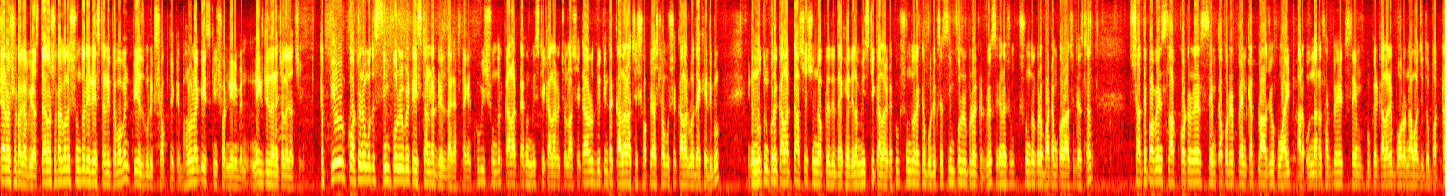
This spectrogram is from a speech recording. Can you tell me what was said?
তেরোশো টাকা বিয়াস তেরোশো টাকা হলে সুন্দর এই ড্রেসটা নিতে পারবেন পিএস বুটিক শপ থেকে। ভালো লাগলে স্ক্রিনশট নিয়ে নেবেন। নেক্সট ডিজাইনে চলে যাচ্ছি। একটা পিওর কটনের মধ্যে সিম্পলের উপরে একটা স্ট্যান্ডার্ড ড্রেস দেখাচ্ছে। দেখেন, খুবই সুন্দর কালারটা এখন মিষ্টি কালারে চলে আসে। এটা আরও দুই, তিনটা কালার আছে শপে আসলে অবশ্যই কালারগুলো দেখিয়ে দিব। এটা নতুন করে কালারটা আসে, সেজন্য আপনাদের দেখিয়ে দিলাম। মিষ্টি কালার এটা। খুব সুন্দর একটা বুটিক্সের সিম্পলের উপরে একটা ড্রেস এখানে সুন্দর করে বাটাম করা আছে ড্রেসটা সাথে পাবেন স্লাব কটনের সেম কাপড়ের প্যান্ট কার্ড প্লাজো, হোয়াইট, আর অন্যরা থাকবে সেম বুকের কালারে বড় নামাজি দোপাট্টা,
